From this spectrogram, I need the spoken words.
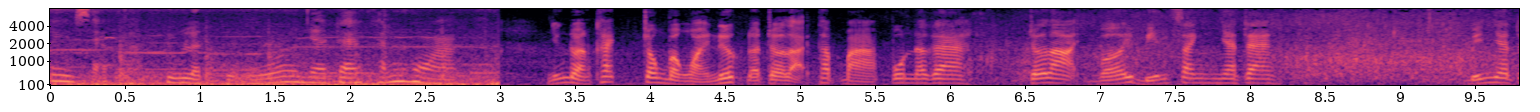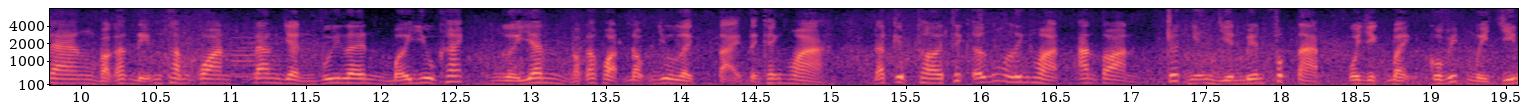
cái sản phẩm du lịch của Nha Trang Khánh Hòa. Những đoàn khách trong và ngoài nước đã trở lại tháp bà Ponaga, trở lại với biển xanh Nha Trang. Biển Nha Trang và các điểm tham quan đang dần vui lên bởi du khách, người dân và các hoạt động du lịch tại tỉnh Khánh Hòa đã kịp thời thích ứng linh hoạt, an toàn trước những diễn biến phức tạp của dịch bệnh COVID-19.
